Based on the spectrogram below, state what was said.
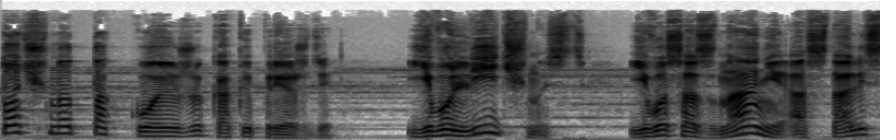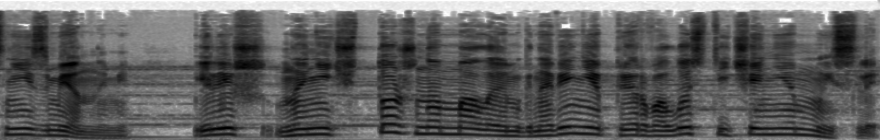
точно такое же, как и прежде. Его личность, его сознание остались неизменными, и лишь на ничтожно малое мгновение прервалось течение мысли,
